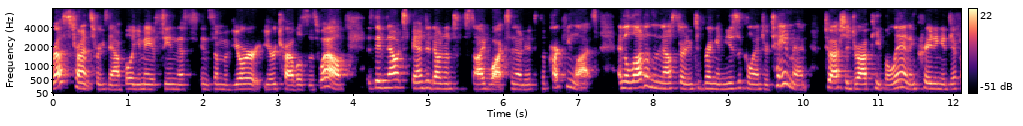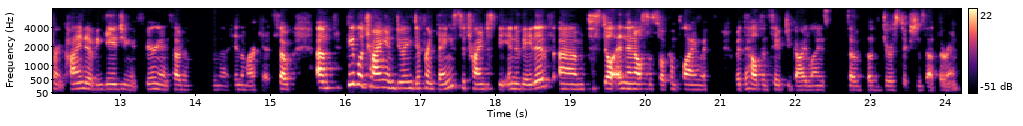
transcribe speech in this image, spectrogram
Restaurants, for example, you may have seen this in some of your, your travels as well, is they've now expanded out onto the sidewalks and out into the parking lots. And a lot of them are now starting to bring in musical entertainment to actually draw people in and creating a different kind of engaging experience out in in the, in the market. So um, people are trying and doing different things to try and just be innovative um, to still, and then also still complying with, with the health and safety guidelines of, of the jurisdictions that they're in.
